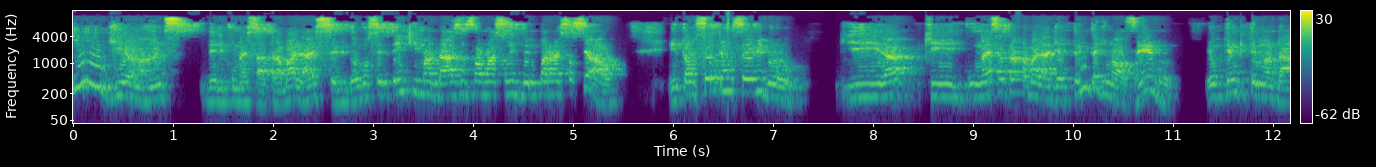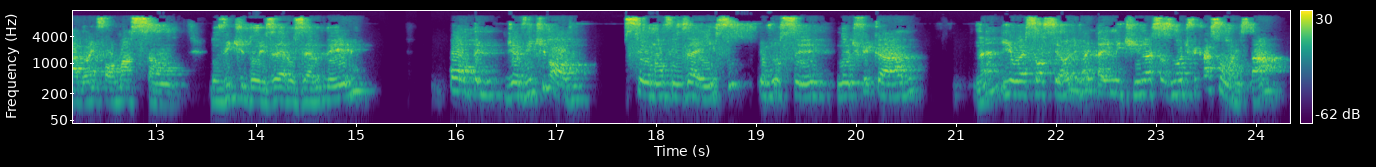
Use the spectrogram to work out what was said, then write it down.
um dia antes dele começar a trabalhar, esse servidor, você tem que mandar as informações dele para a social. Então, se eu tenho um servidor que, irá, que começa a trabalhar dia 30 de novembro, eu tenho que ter mandado a informação do 2200 dele ontem, dia 29. Se eu não fizer isso, eu vou ser notificado, né? E o E-Social ele vai estar emitindo essas notificações, tá?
